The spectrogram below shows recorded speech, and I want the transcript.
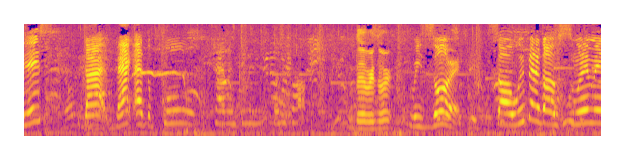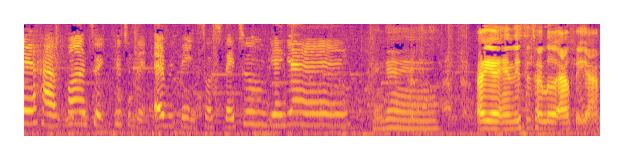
Just got back at the pool cabin thing. What's it called? the resort. Resort. So we finna go swimming, have fun, take pictures and everything. So stay tuned, gang gang. Gang, gang. Oh yeah, and this is her little outfit, y'all.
